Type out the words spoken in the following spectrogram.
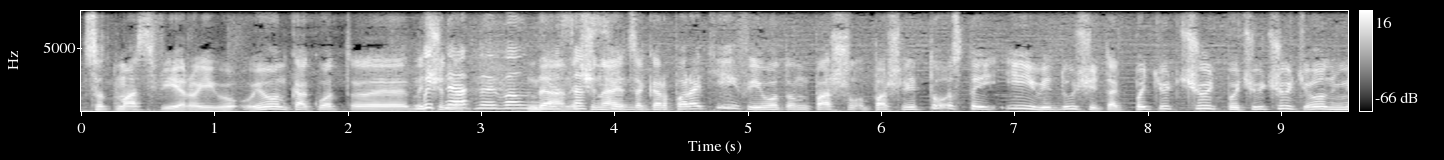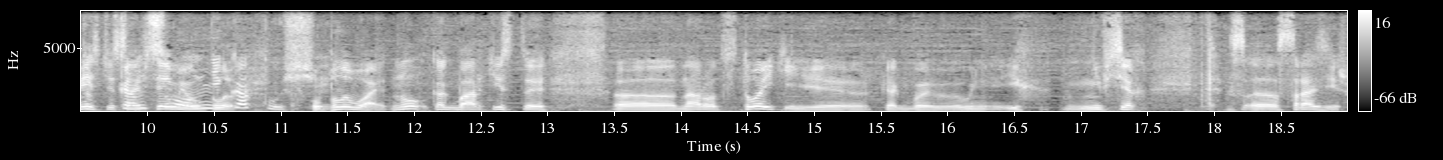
с атмосферой, и он как вот э, Быть начина... на одной волне да, начинается корпоратив, и вот он пошел, пошли тосты, и ведущий так по чуть-чуть, по чуть-чуть, он вместе со всеми упл... уплывает. Ну, как бы артисты э, народ стойкий, как бы их не всех э, сразишь.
